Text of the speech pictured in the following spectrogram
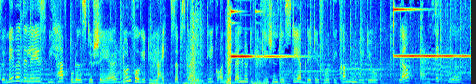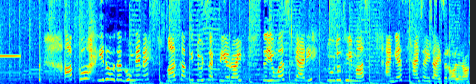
So nevertheless, we have oodles to share. Don't forget to like, subscribe, click on the bell notification to stay updated for the coming video. Love and take care. आपको इधर उधर घूमने में मास्क आपकी टूट सकती है राइट तो you must carry two to three mask and guess hand sanitiser all around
